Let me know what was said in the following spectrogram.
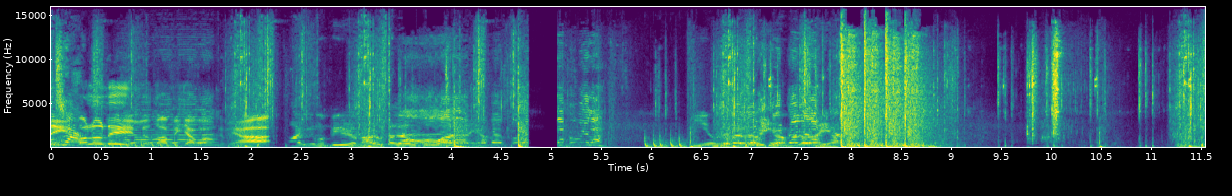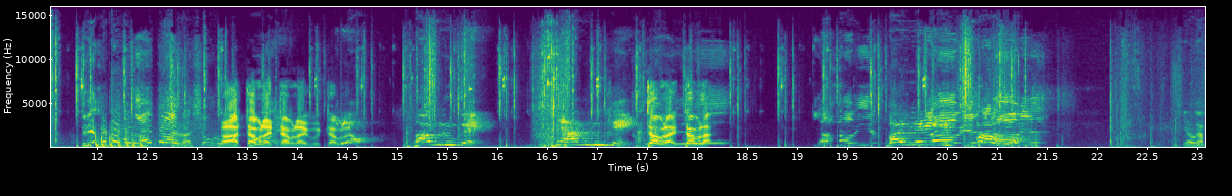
သေး follow လေးလုပ်သွားပြီးကြပါဦးခင်ဗျာဘာကြီးမပြီးတော့ငါတို့ကကောက်ကိုးရတယ်ရဟုတ်လားမင်းတို့ကကောက်ကြောက်ပြောရ ဒီအဲ့တော့ဘာလဲတိုင်းလားရှုံးလို့ဟာတက်ပလိုက်တက်ပလိုက်ကိုတက်ပလိုက်ငါဘလူးလေငါဘလူးလေတက်ပလိုက်တက်ပလိုက်လာပြီ My name is Power ရောက်တာ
